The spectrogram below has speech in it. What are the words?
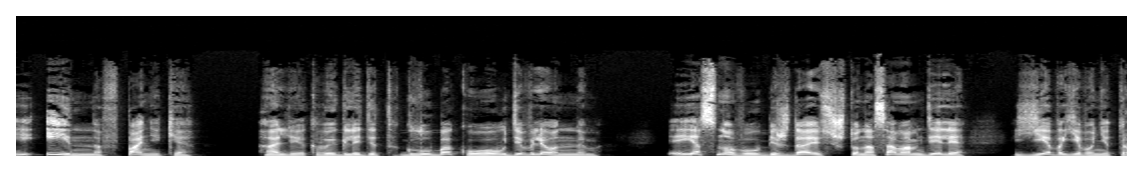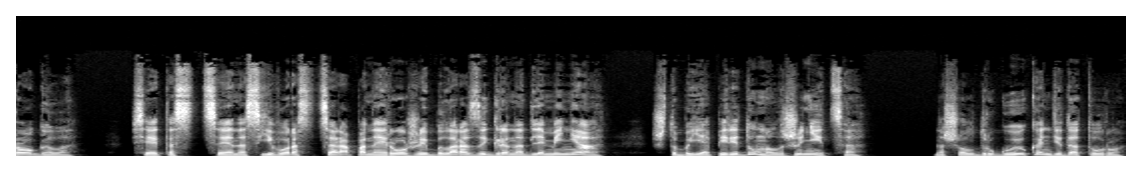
и Инна в панике. Олег выглядит глубоко удивленным. И я снова убеждаюсь, что на самом деле Ева его не трогала. Вся эта сцена с его расцарапанной рожей была разыграна для меня, чтобы я передумал жениться. Нашел другую кандидатуру.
